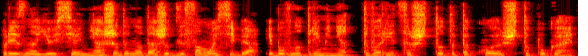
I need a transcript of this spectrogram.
Признаюсь я неожиданно даже для самой себя, ибо внутри меня творится что-то такое, что пугает.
